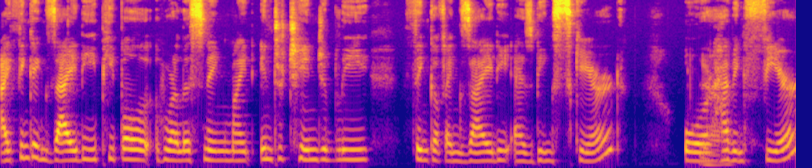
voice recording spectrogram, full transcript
I think anxiety, people who are listening might interchangeably think of anxiety as being scared or Yeah. having fear.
